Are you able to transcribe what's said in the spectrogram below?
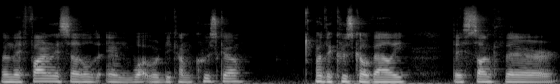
And they finally settled in what would become cusco or the cusco valley. They sunk their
